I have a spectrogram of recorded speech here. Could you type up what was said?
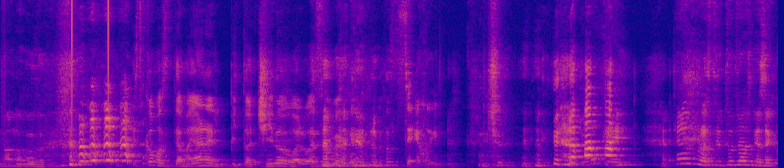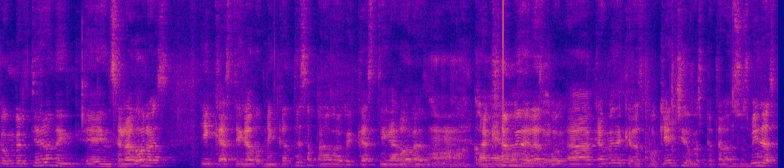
No lo dudo. Es como si te llamaran el pito chido o algo así, güey. No sé, güey. Ok. Eran prostitutas que se convirtieron en, en celadoras y castigadoras. Me encanta esa palabra, güey, castigadoras. güey. Ah, a, cambio de las, a cambio de que las poquienchis respetaran sus vidas.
